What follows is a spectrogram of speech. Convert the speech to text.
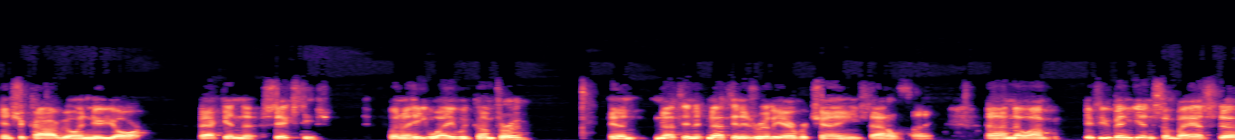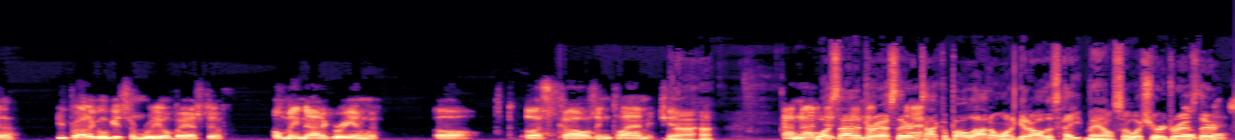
in Chicago and New York back in the 60s when a heat wave would come through. And nothing, nothing has really ever changed, I don't think. And I know I'm, if you've been getting some bad stuff, you're probably going to get some real bad stuff on me not agreeing with, uh, us causing climate change. Uh huh. I'm not. What's that I'm not- address there at Toccopola? I don't want to get all this hate mail. So what's your address there? Okay.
